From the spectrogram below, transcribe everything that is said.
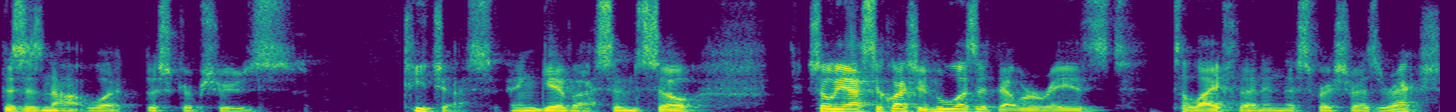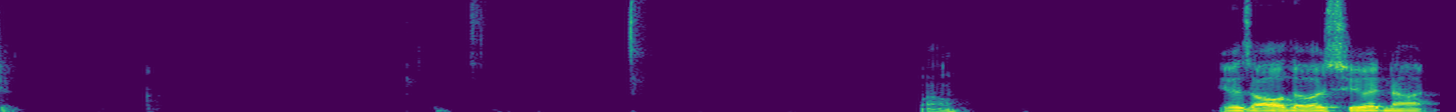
this is not what the scriptures teach us and give us. And so, so we ask the question: Who was it that were raised to life then in this first resurrection? Well, it was all those who had not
